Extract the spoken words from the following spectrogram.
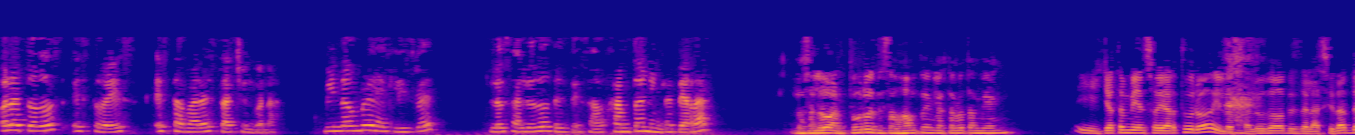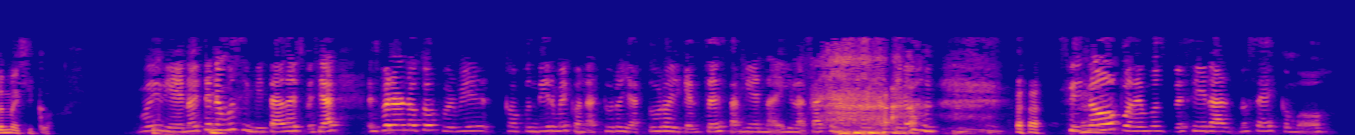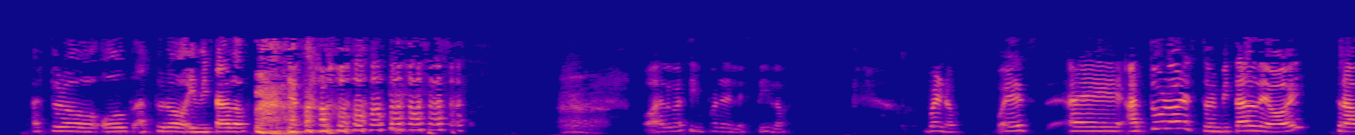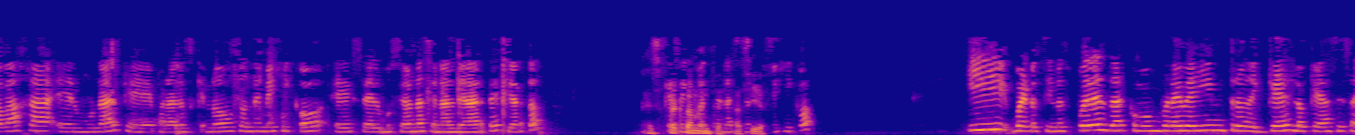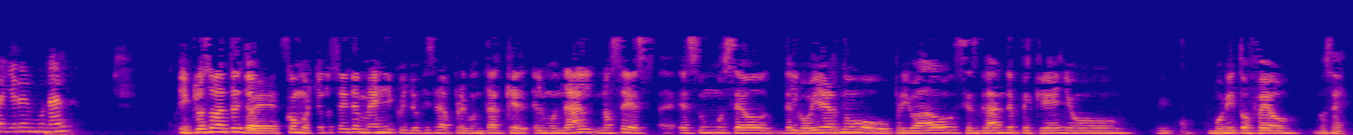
Hola a todos, esto es Esta vara está chingona. Mi nombre es Lisbeth, los saludo desde Southampton, Inglaterra. Los saludo Arturo desde Southampton, Inglaterra también. Y yo también soy Arturo y los saludo desde la Ciudad de México. Muy bien, hoy tenemos invitado especial. Espero no confundir, confundirme con Arturo y Arturo y que ustedes también ahí la saquen Arturo. si no, podemos decir, no sé, como Arturo Old, Arturo invitado. o algo así por el estilo. Bueno, pues eh, Arturo, tu invitado de hoy, trabaja en MUNAL, que para los que no son de México es el Museo Nacional de Arte, ¿cierto? Exactamente, así es. México. Y bueno, si nos puedes dar como un breve intro de qué es lo que haces ayer en MUNAL. Incluso antes, yo, pues como yo no soy de México, yo quisiera preguntar que el MUNAL, no sé, es, es un museo del gobierno o privado, si es grande, pequeño, bonito, feo, no sé.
